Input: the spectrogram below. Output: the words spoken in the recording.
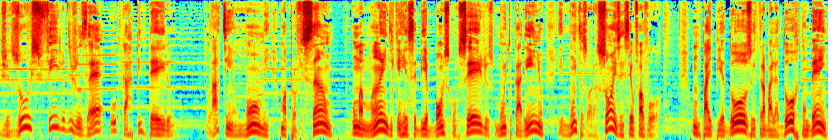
Jesus, filho de José, o carpinteiro. Lá tinha um nome, uma profissão, uma mãe de quem recebia bons conselhos, muito carinho e muitas orações em seu favor. Um pai piedoso e trabalhador também,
